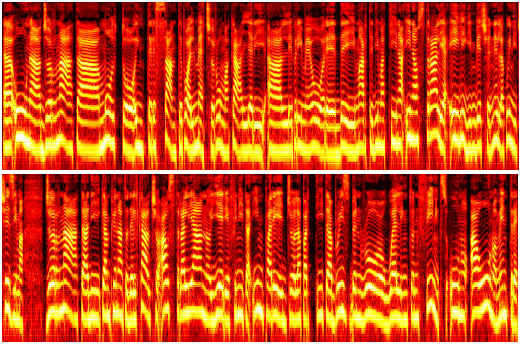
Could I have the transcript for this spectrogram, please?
eh, una giornata molto interessante. Poi il match Roma-Cagliari alle prime ore dei martedì mattina in Australia e i Lighi invece nella quindicesima giornata di campionato del calcio australiano. Ieri è finita in pareggio la partita Brisbane Roar Wellington Wellington Phoenix 1 a 1, mentre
